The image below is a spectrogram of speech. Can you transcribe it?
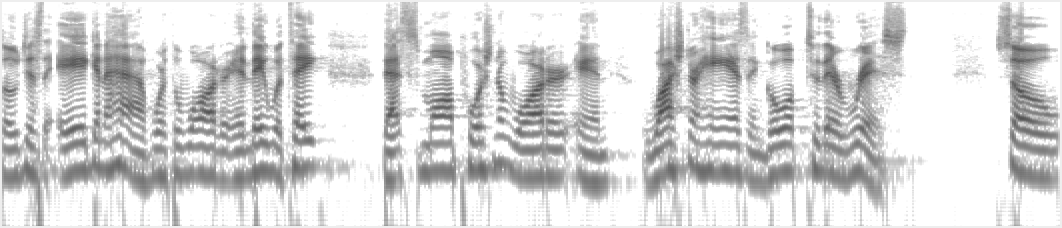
So just an egg and a half worth of water. And they would take that small portion of water and wash their hands and go up to their wrist. So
